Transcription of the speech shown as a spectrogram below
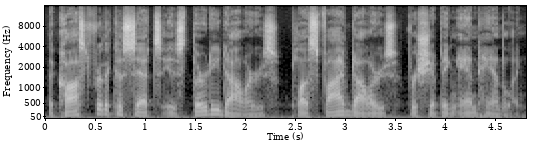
The cost for the cassettes is $30 plus $5 for shipping and handling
